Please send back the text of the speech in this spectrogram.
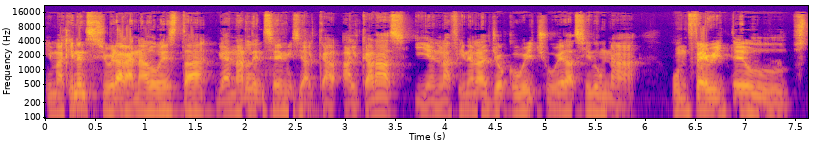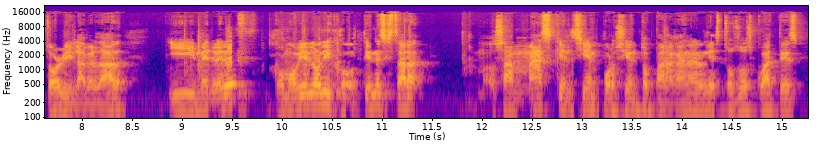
imagínense si hubiera ganado esta, ganarle en semis Alca Alcaraz y en la final a Djokovic hubiera sido una, un fairy tale story, la verdad. Y Medvedev, como bien lo dijo, tienes que estar, o sea, más que el 100% para ganarle estos dos cuates.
